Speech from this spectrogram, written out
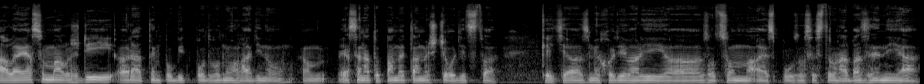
Ale ja som mal vždy rád ten pobyt pod vodnou hladinou. Um, ja sa na to pamätám ešte od detstva, keď sme chodevali s otcom aj spolu so sestrou na bazény a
